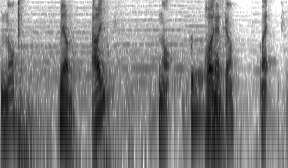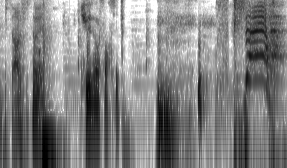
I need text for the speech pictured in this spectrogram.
Non. Merde. Harry? Non. Ron. Presque, hein. Putain, je savais. Tu es un sorcier. Cher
